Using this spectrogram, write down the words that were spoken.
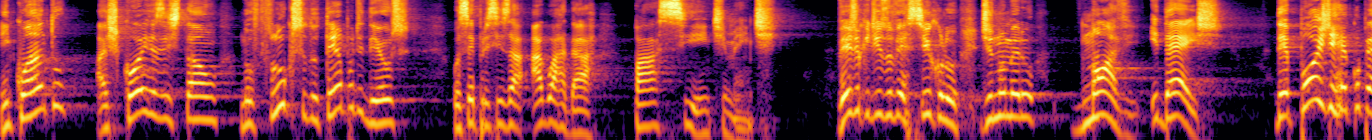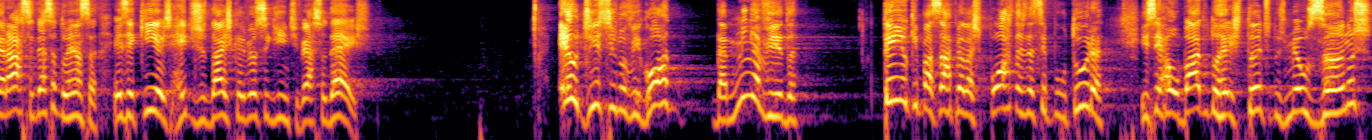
Enquanto as coisas estão no fluxo do tempo de Deus, você precisa aguardar pacientemente. Veja o que diz o versículo de número 9 e 10. Depois de recuperar-se dessa doença, Ezequias, rei de Judá, escreveu o seguinte, verso 10: Eu disse no vigor da minha vida, tenho que passar pelas portas da sepultura e ser roubado do restante dos meus anos.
